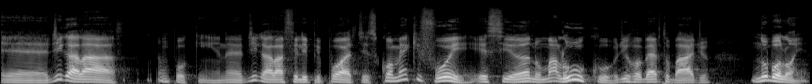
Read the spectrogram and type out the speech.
É, diga lá, um pouquinho, né? Diga lá, Felipe Portes, como é que foi esse ano maluco de Roberto Baggio no Bolonha?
